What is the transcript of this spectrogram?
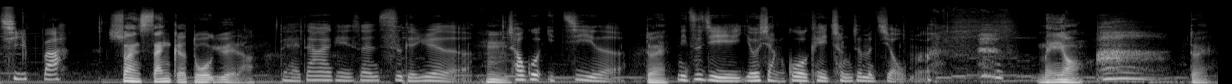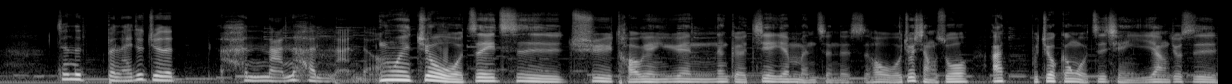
七八，算三个多月啦。对，大概可以算四个月了，嗯，超过一季了。对，你自己有想过可以撑这么久吗？没有啊，对，真的本来就觉得很难很难的哦。因为就我这一次去桃园医院那个戒烟门诊的时候，我就想说啊，不就跟我之前一样，就是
